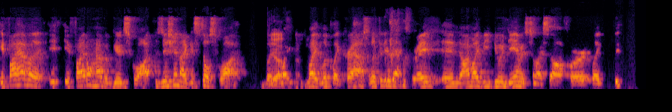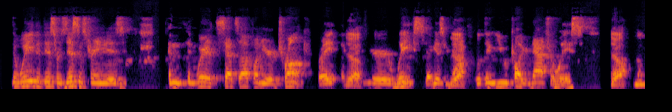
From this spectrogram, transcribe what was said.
if I have a if I don't have a good squat position, I can still squat but yeah. it might, might look like crap. Look at your right? And I might be doing damage to myself, or like the, the way that this resistance training is, and and where it sets up on your trunk, right? Like yeah. Your waist, I guess your yeah. Natural, what they, you would call your natural waist. Yeah. Um,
